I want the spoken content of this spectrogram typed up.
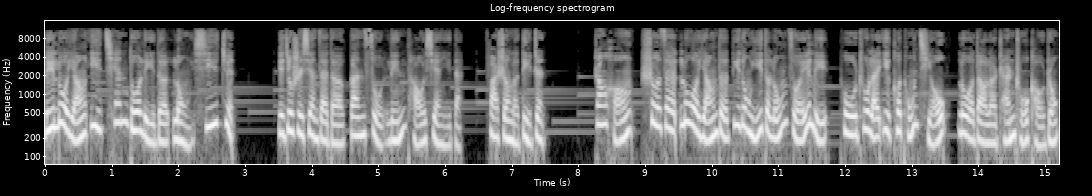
离洛阳一千多里的陇西郡。也就是现在的甘肃临洮县一带发生了地震，张衡设在洛阳的地动仪的龙嘴里吐出来一颗铜球，落到了蟾蜍口中。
